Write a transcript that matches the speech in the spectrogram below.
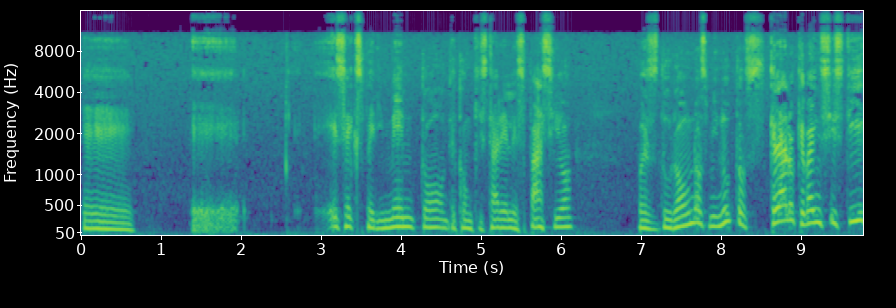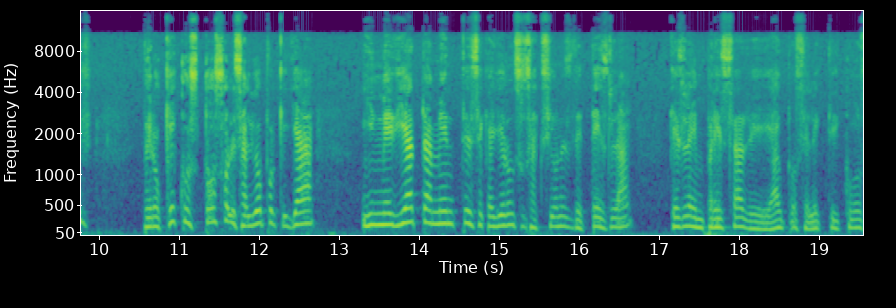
eh, eh, ese experimento de conquistar el espacio, pues duró unos minutos. Claro que va a insistir, pero qué costoso le salió porque ya inmediatamente se cayeron sus acciones de Tesla, que es la empresa de autos eléctricos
